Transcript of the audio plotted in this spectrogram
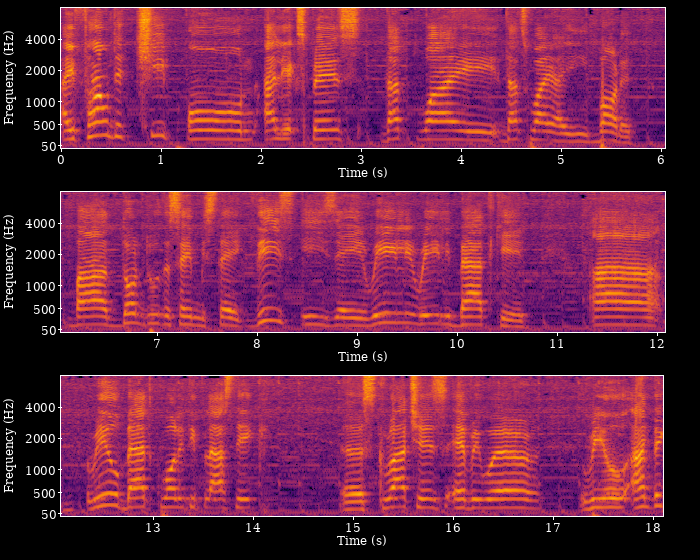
I found it cheap on AliExpress. That why that's why I bought it but don't do the same mistake. This is a really, really bad kit. Uh, real bad quality plastic, uh, scratches everywhere, real under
